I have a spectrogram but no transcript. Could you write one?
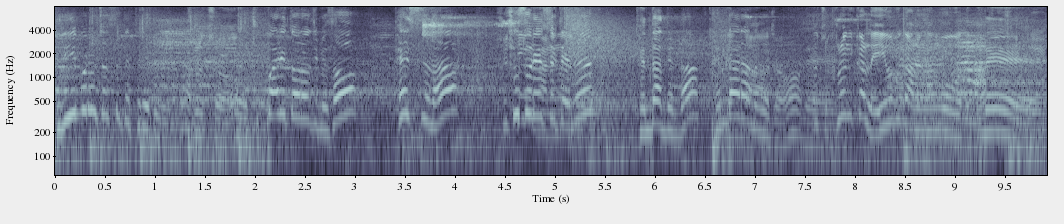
드리블을 쳤을 때 트래블링입니다 그렇죠. 네, 축발이 떨어지면서 패스나 슛을 했을. 때는 된다 안 된다? 된다라는 거죠 네. 그렇죠. 그러니까 레이업이 가능한 거거든요. 네.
